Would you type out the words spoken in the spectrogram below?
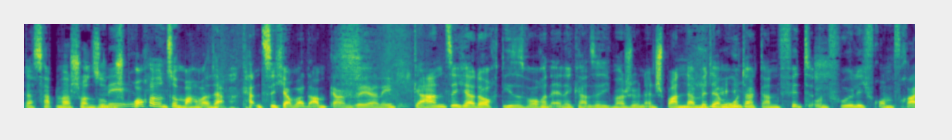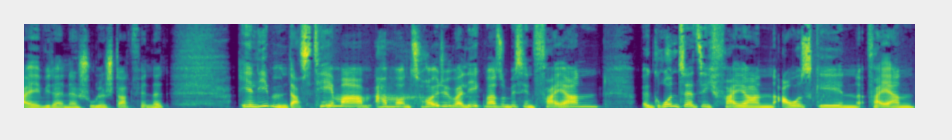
Das hatten wir schon so Nee. besprochen und so machen wir. Aber ganz sicher, Madame. Ganz ja nicht. Ganz sicher doch, dieses Wochenende kannst du dich mal schön entspannen, damit der Montag dann fit und fröhlich, fromm, frei wieder in der Schule stattfindet. Ihr Lieben, das Thema haben wir uns heute überlegt, mal so ein bisschen feiern, äh, grundsätzlich feiern, ausgehen, feiern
